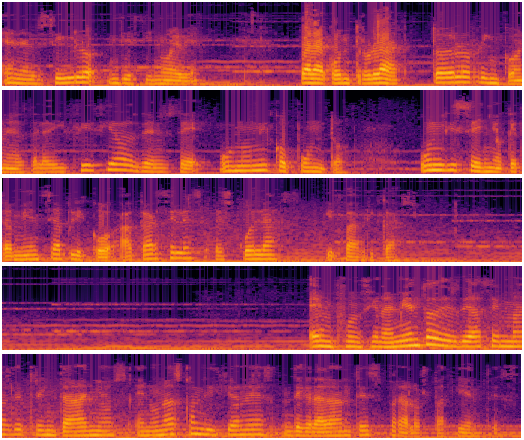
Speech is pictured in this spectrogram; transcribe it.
en el siglo XIX para controlar todos los rincones del edificio desde un único punto, un diseño que también se aplicó a cárceles, escuelas y fábricas. En funcionamiento desde hace más de 30 años en unas condiciones degradantes para los pacientes.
